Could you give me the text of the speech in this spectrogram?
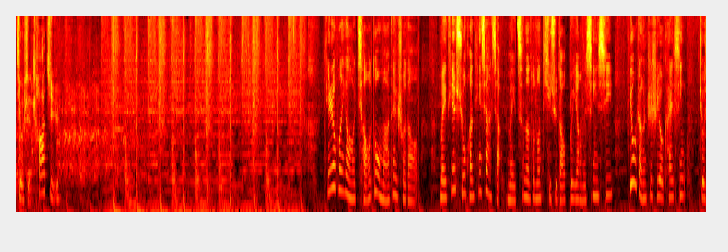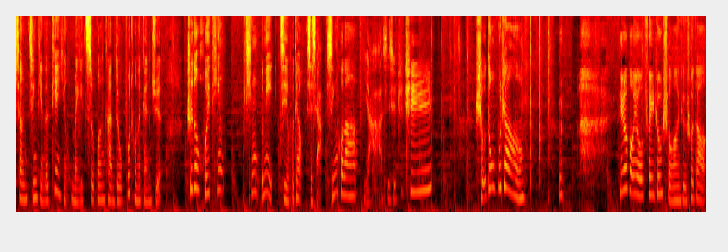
就是差距。”听众朋友乔豆麻袋说道：“每天循环听夏夏，每次呢都能提取到不一样的信息，又长知识又开心，就像经典的电影，每一次观看都有不同的感觉，值得回听。”听不腻，戒不掉。夏夏辛苦啦呀，谢谢支持，手动鼓掌。听众朋友，非洲守望者说道：“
